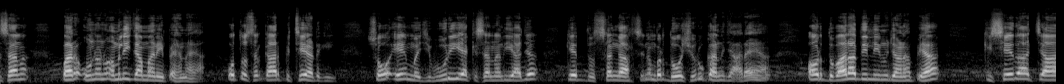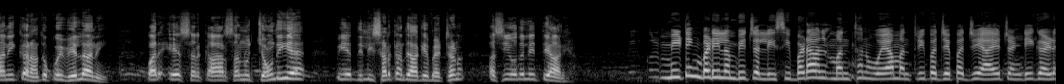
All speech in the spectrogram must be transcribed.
ਸਨ, ਪਰ ਉਹਨਾਂ ਨੂੰ ਅਮਲੀ ਜਾਮਾ ਨਹੀਂ ਪਹਿਨਾਇਆ। ਉਹ ਤੋਂ ਸਰਕਾਰ ਪਿੱਛੇ ਹਟ ਗਈ। ਸੋ ਇਹ ਮਜਬੂਰੀ ਹੈ ਕਿਸਾਨਾਂ ਦੀ ਅੱਜ ਕਿ ਦ- ਸੰਘਰਸ਼ ਨੰਬਰ 2 ਸ਼ੁਰੂ ਕਰਨ ਜਾ ਰਹੇ ਹਾਂ ਔਰ ਦੁਬਾਰਾ ਦਿੱਲੀ ਨੂੰ ਜਾਣਾ ਪਿਆ। ਕਿਸੇ ਦਾ ਚਾਹ ਨਹੀਂ, ਘਰਾਂ ਤੋਂ ਕੋਈ ਵਿਹਲਾ ਨਹੀਂ। ਪਰ ਇਹ ਸਰਕਾਰ ਸਾਨੂੰ ਚਾਹੁੰਦੀ ਹੈ ਵੀ ਇਹ ਦਿੱਲੀ ਸੜਕਾਂ ਤੇ ਆ ਕੇ ਬੈਠਣ ਅਸੀਂ ਉਹਦੇ ਲਈ ਤਿਆਰ ਹਾਂ। ਬਿਲਕੁਲ ਮੀਟਿੰਗ ਬੜੀ ਲੰਬੀ ਚੱਲੀ ਸੀ ਬੜਾ ਮੰਥਨ ਹੋਇਆ ਮੰਤਰੀ ਭੱਜੇ ਭੱਜੇ ਆਏ ਚੰਡੀਗੜ੍ਹ।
